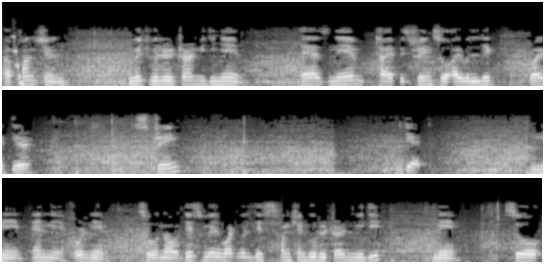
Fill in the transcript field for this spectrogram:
a function which will return me the name? As name type string so I will lick right there. String. Get. Name na for name. So now this will what will this function do? Return me the name. So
